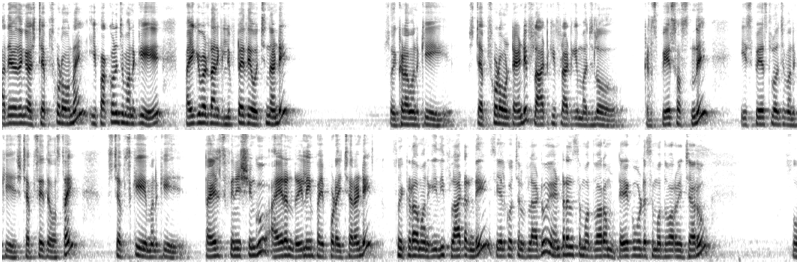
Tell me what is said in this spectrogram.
అదేవిధంగా స్టెప్స్ కూడా ఉన్నాయి. ఈ పక్క నుంచి మనకి పైకి వెళ్ళడానికి లిఫ్ట్ అయితే వచ్చిందండి. సో ఇక్కడ మనకి స్టెప్స్ కూడా ఉంటాయండి. ఫ్లాట్కి ఫ్లాట్కి మధ్యలో ఇక్కడ స్పేస్ వస్తుంది. ఈ స్పేస్లోంచి మనకి స్టెప్స్ అయితే వస్తాయి. స్టెప్స్కి మనకి tiles finishing iron railing pipe కూడా ఇచ్చారండి. సో ఇక్కడ మనకి ఇది ఫ్లాట్ అండి. సేల్కి వచ్చిన ఫ్లాట్ ఎంట్రన్స్ సింహద్వారం టేకువుడ్ సింహద్వారం ఇచ్చారు. సో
